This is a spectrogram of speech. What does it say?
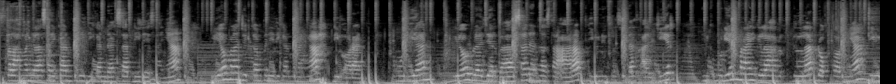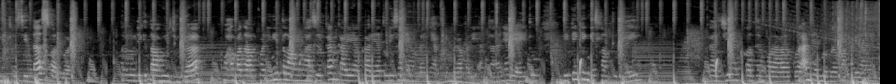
Setelah menyelesaikan pendidikan dasar di desanya, beliau melanjutkan pendidikan menengah di Oran. Kemudian beliau belajar bahasa dan sastra Arab di Universitas Algier dan kemudian meraih gelar, gelar doktornya di Universitas Sorbonne. Perlu diketahui juga, Muhammad Arfan ini telah menghasilkan karya-karya tulisan yang banyak, beberapa di antaranya yaitu Rethinking Islam Today, kajian kontemporer Al-Quran, dan beberapa karya lain.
